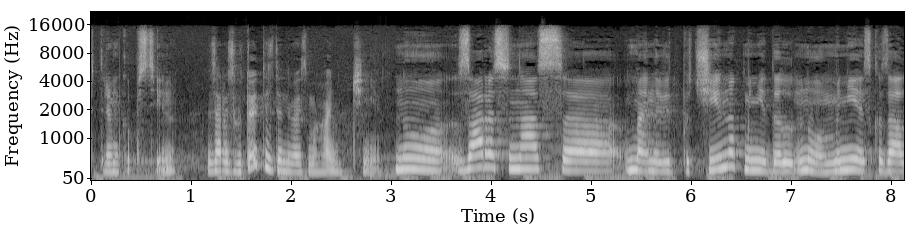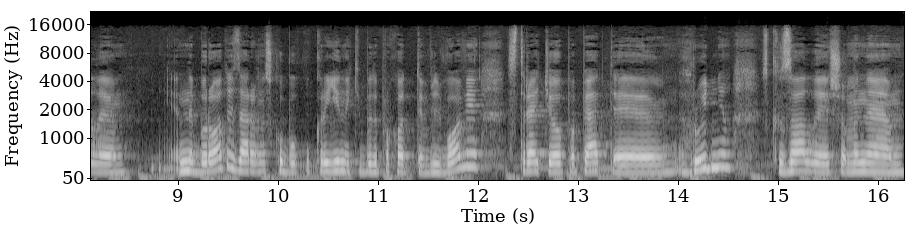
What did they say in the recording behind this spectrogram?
підтримка постійно. Зараз готуєтесь до нових змагань чи ні? Ну зараз у нас е, в мене відпочинок. Мені дали, ну мені сказали не боротись. Зараз у нас Кубок України, який буде проходити в Львові з 3 по 5 грудня. Сказали, що мене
